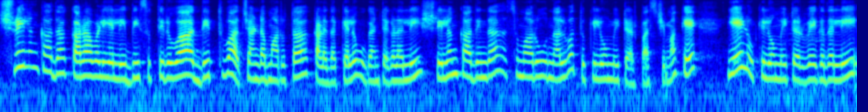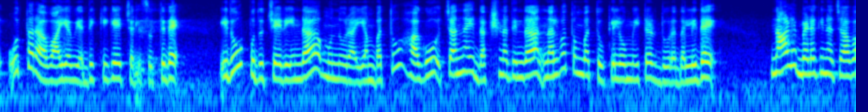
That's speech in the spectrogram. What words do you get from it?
ಶ್ರೀಲಂಕಾದ ಕರಾವಳಿಯಲ್ಲಿ ಬೀಸುತ್ತಿರುವ ದಿತ್ವ ಚಂಡಮಾರುತ ಕಳೆದ ಕೆಲವು ಗಂಟೆಗಳಲ್ಲಿ ಶ್ರೀಲಂಕಾದಿಂದ ಸುಮಾರು ನಲವತ್ತು ಕಿಲೋಮೀಟರ್ ಪಶ್ಚಿಮಕ್ಕೆ ಏಳು ಕಿಲೋಮೀಟರ್ ವೇಗದಲ್ಲಿ ಉತ್ತರ ವಾಯವ್ಯ ದಿಕ್ಕಿಗೆ ಚಲಿಸುತ್ತಿದೆ. ಇದು ಪುದುಚೇರಿಯಿಂದ ಮುನ್ನೂರ ಎಂಬತ್ತು ಹಾಗೂ ಚೆನ್ನೈ ದಕ್ಷಿಣದಿಂದ ನಲವತ್ತೊಂಬತ್ತು ಕಿಲೋಮೀಟರ್ ದೂರದಲ್ಲಿದೆ. ನಾಳೆ ಬೆಳಗಿನ ಜಾವ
